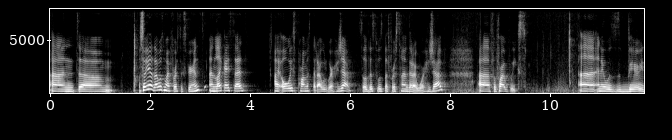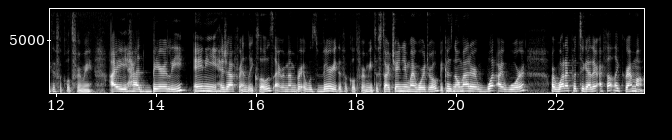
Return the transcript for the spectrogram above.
And um, so yeah, that was my first experience. And like I said, I always promised that I would wear hijab. So this was the first time that I wore hijab. uh, for five weeks. Uh, and it was very difficult for me. I had barely any hijab friendly clothes. I remember it was very difficult for me to start changing my wardrobe because no matter what I wore or what I put together, I felt like grandma.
